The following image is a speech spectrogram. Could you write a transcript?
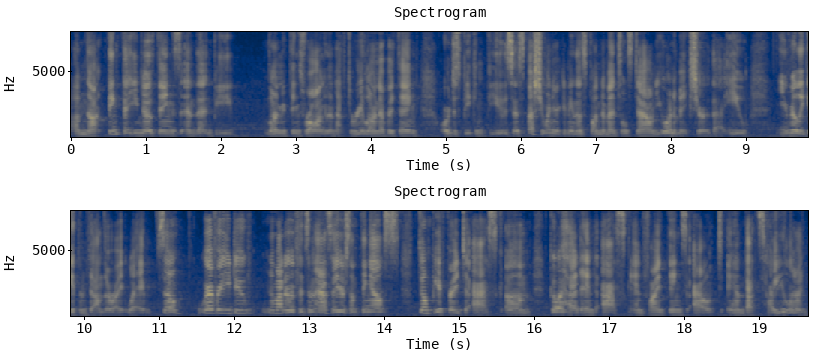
um, not think that you know things and then be learning things wrong and then have to relearn everything or just be confused. Especially when you're getting those fundamentals down, you want to make sure that you you really get them down the right way. So wherever you do, no matter if it's an essay or something else, don't be afraid to ask. Um, go ahead and ask and find things out and that's how you learn.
